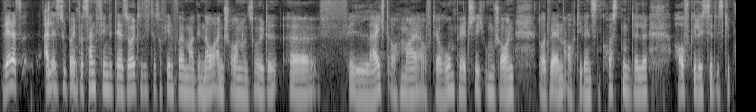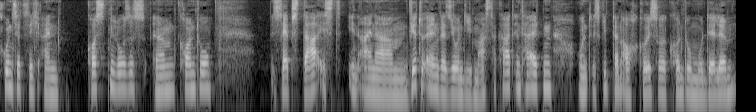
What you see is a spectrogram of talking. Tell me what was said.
wer das alles super interessant findet, der sollte sich das auf jeden Fall mal genau anschauen und sollte äh, vielleicht auch mal auf der Homepage sich umschauen. Dort werden auch die ganzen Kostenmodelle aufgelistet. Es gibt grundsätzlich ein kostenloses ähm, Konto. Selbst da ist in einer ähm, virtuellen Version die Mastercard enthalten und es gibt dann auch größere Kontomodelle,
